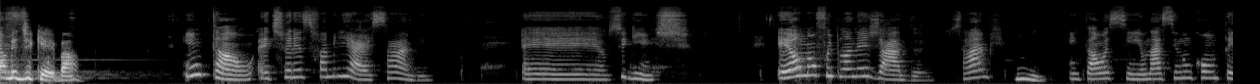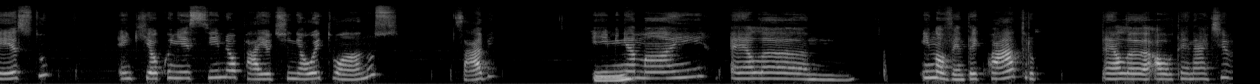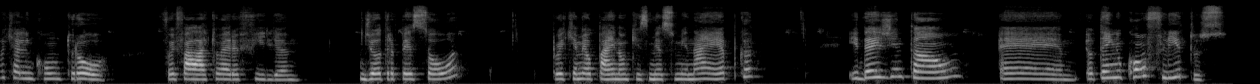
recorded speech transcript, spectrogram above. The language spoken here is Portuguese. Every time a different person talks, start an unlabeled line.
Fome de quê, Bah?
Então, é diferença familiar, sabe? É o seguinte, eu não fui planejada, sabe?
Hum.
Então, assim, eu nasci num contexto em que eu conheci meu pai, eu tinha oito anos, sabe? E
Hum.
minha mãe, ela, em 94, ela, a alternativa que ela encontrou foi falar que eu era filha de outra pessoa, porque meu pai não quis me assumir na época. E desde então, é, eu tenho conflitos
